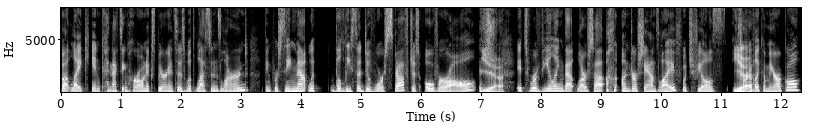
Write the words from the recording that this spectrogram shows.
but like in connecting her own experiences with lessons learned. I think we're seeing that with the Lisa divorce stuff just overall. It's, yeah. It's revealing that Larsa understands life, which feels Yeah. sort of like a miracle.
